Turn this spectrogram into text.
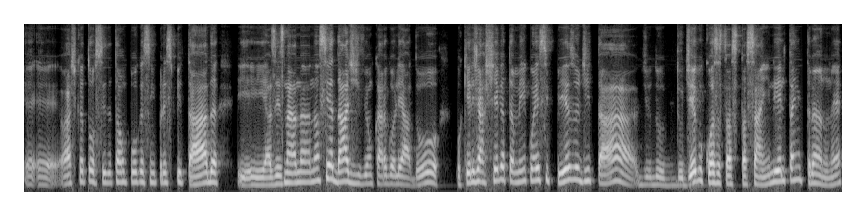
é, é eu acho que a torcida está um pouco assim precipitada e, e às vezes na, na, na, ansiedade de ver um cara goleador, porque ele já chega também com esse peso de estar, tá, do, do, Diego Costa está tá saindo e ele está entrando, né?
